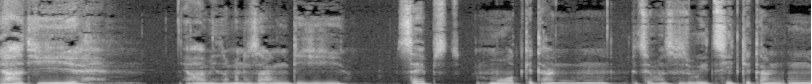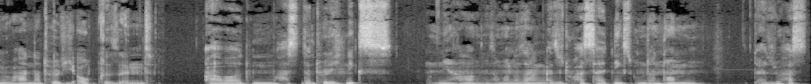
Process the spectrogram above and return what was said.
ja, die, ja, wie soll man das sagen, die Selbstmordgedanken bzw. Suizidgedanken waren natürlich auch präsent. Aber du hast natürlich nichts, ja, wie soll man das sagen, also du hast halt nichts unternommen. Also du hast,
